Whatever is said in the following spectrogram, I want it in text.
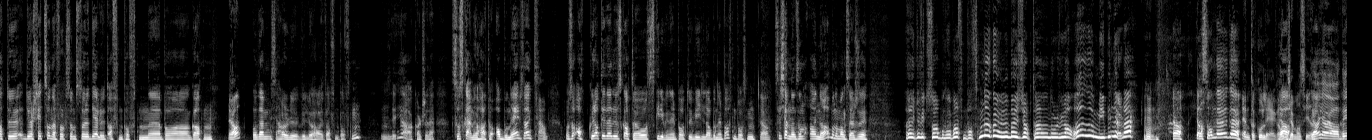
at du, du har sett sånne folk som står og deler ut Aftenpoften eh, på gaten. Ja. Og dem har du, 'Vil du ha et Aftenpoften?' Så, ja, kanskje det. Så skal de jo ha til å abonnere, sant? Ja. Og så akkurat idet du skal til å skrive under på at du vil abonnere på Aftenposten, Ja. så kommer det en sånn annen abonnementseier som sier det er ikke noe vits å abonnere på Aftenposten. Du kan jo bare kjøpe det når du vil ha det. Det er mye billigere, det. Ja, Ja, er sånn er, det. En av kollegaene Ja. kommer og sier det. Ja, ja, ja. Det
